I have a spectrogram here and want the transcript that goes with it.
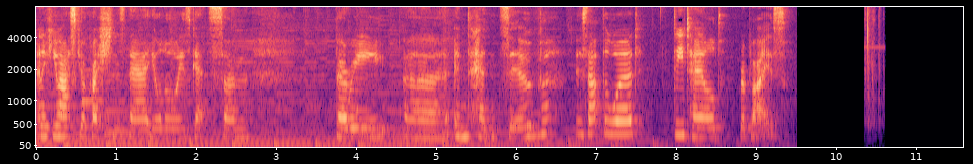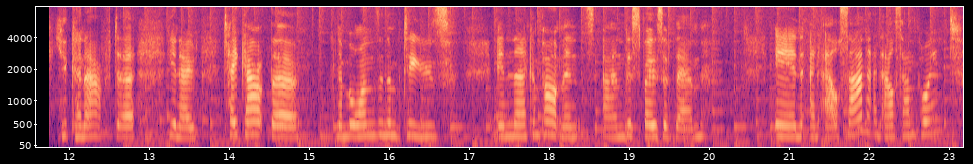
And if you ask your questions there, you'll always get some very uh, intensive, is that the word? Detailed replies you're gonna have to, you know, take out the number ones and number twos in their compartments and dispose of them in an Elsan, an Elsan point.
